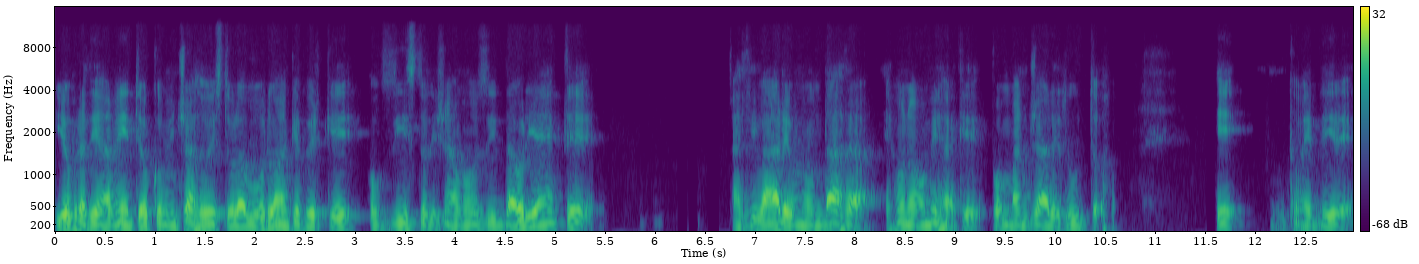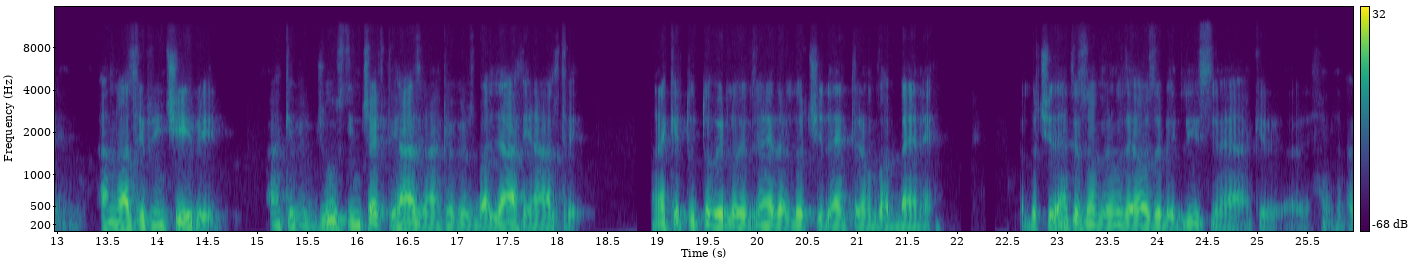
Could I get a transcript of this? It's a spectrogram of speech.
io praticamente ho cominciato questo lavoro anche perché ho visto, diciamo così, da Oriente arrivare un'ondata economica che può mangiare tutto e, come dire, hanno altri principi, anche più giusti in certi casi, ma anche più sbagliati in altri. Non è che tutto quello che viene dall'Occidente non va bene. Dall'Occidente sono venute cose bellissime anche, la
